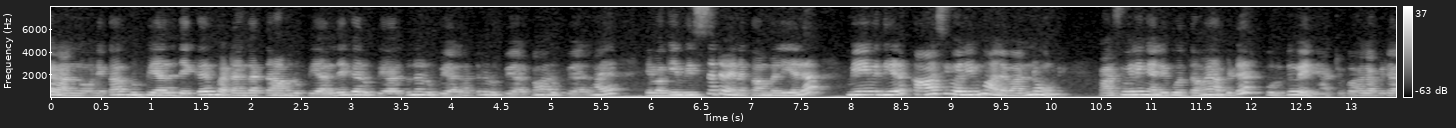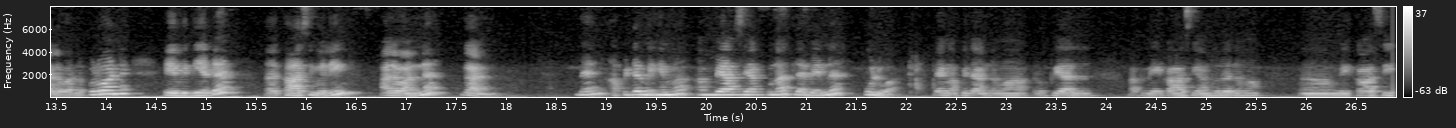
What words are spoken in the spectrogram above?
කරන්න ඕන එකක් රුපියල් 2 පටන් ගත්තාම රුපියල් 2 රුපියල් 3 රුපියල් 4 රුපියල් 5 රුපියල් 6 ඒ වගේ 20ට වෙනකම්ම ලියලා මේ විදිහට කාසි වලින්ම අලවන්න ඕනේ. කාසි වලින් ඇලුවොත් තමයි අපිට පුරුදු වෙන්නේ. අච්චු ගහලා අපිට අලවන්න පුළුවන්. ඒ විදිහට කාසි වලින් අලවන්න ගන්න. දැන් අපිට මෙහෙම අභ්‍යාසයක් වුණත් ලැබෙන්න පුළුවන්. දැන් අපි දන්නවා රුපියල් අපි මේ කාසි අඳුරනවා මේ කාසි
